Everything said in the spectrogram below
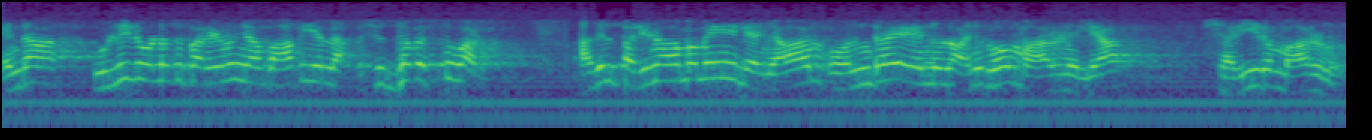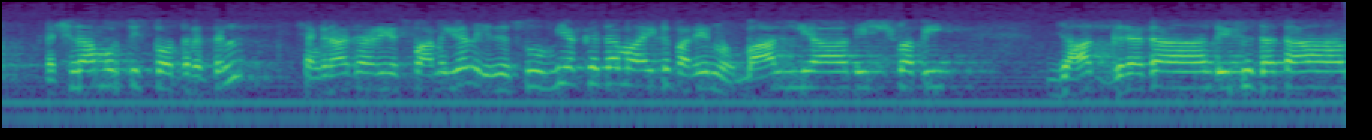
എന്താ ഉള്ളിലുള്ളത് പറയണു ഞാൻ പാപിയല്ല ശുദ്ധ വസ്തുവാണ് അതിൽ പരിണാമമേ ഇല്ല. ഞാൻ ഉണ്ട് എന്നുള്ള അനുഭവം മാറണില്ല. ശരീരം മാറണു. ദക്ഷിണാമൂർത്തി സ്തോത്രത്തിൽ ശങ്കരാചാര്യ സ്വാമികൾ ഇത് സുവ്യക്തമായിട്ട് പറയുന്നു. ബാല്യാദിഷ്വപി ജാഗ്രതാദിഷു തഥാ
